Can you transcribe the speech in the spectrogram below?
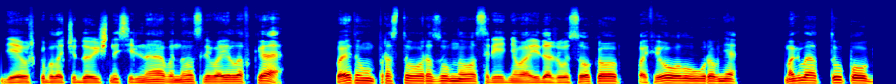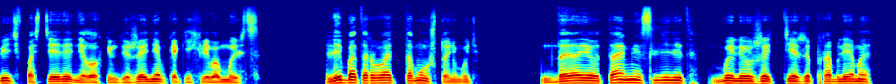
Девушка была чудовищно сильна, вынослива и ловка, поэтому простого разумного, среднего и даже высокого по фиолу уровня могла тупо убить в постели неловким движением каких-либо мышц. Либо оторвать тому что-нибудь. Да и у Тами с Лилит были уже те же проблемы.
